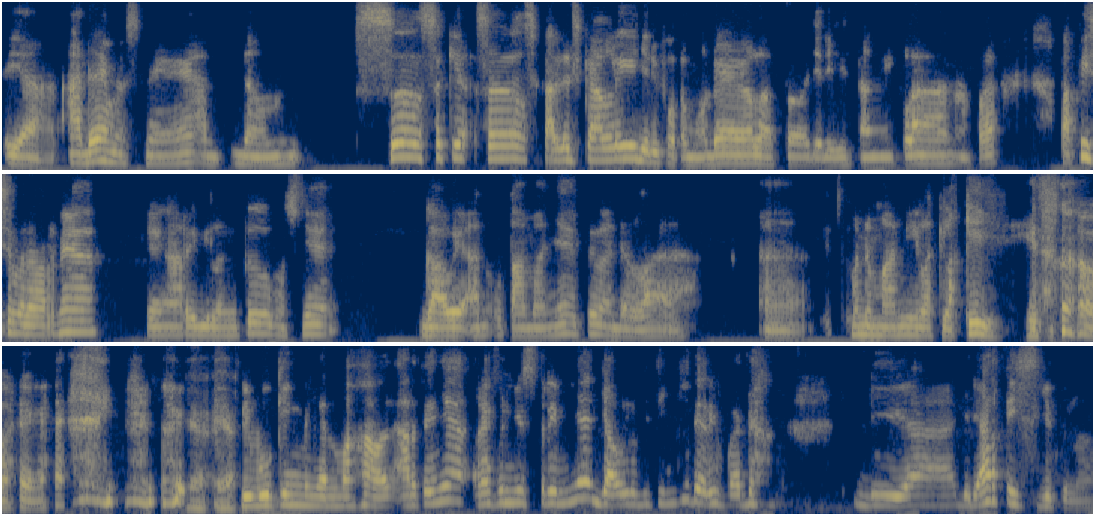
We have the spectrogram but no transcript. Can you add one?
ya ada yang maksudnya dalam sesekia sekali sekali jadi foto model atau jadi bintang iklan apa. Tapi sebenarnya yang Ari bilang itu maksudnya gawean utamanya itu adalah Itu. menemani laki-laki gitu. Ya, ya. di booking dengan mahal. Artinya revenue streamnya jauh lebih tinggi daripada dia jadi artis gitu loh.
